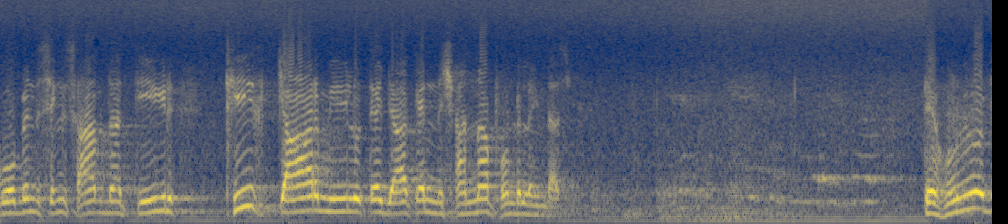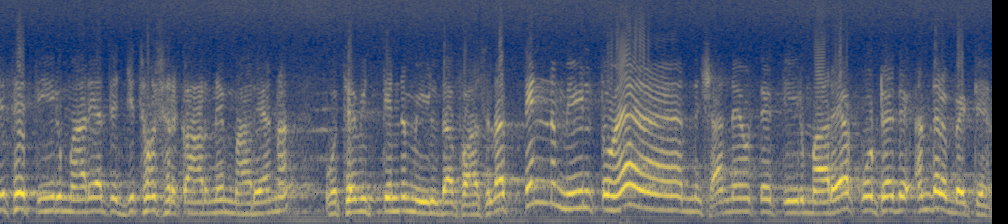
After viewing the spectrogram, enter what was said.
ਗੋਬਿੰਦ ਸਿੰਘ ਸਾਹਿਬ ਦਾ ਤੀਰ ਠੀਕ 4 ਮੀਲ ਉੱਤੇ ਜਾ ਕੇ ਨਿਸ਼ਾਨਾ ਫੁੰਡ ਲੈਂਦਾ ਸੀ। ਤੇ ਹੁਣ ਵੀ ਉਹ ਜਿੱਥੇ ਤੀਰ ਮਾਰਿਆ ਤੇ ਜਿੱਥੋਂ ਸਰਕਾਰ ਨੇ ਮਾਰਿਆ ਨਾ ਉੱਥੇ ਵੀ 3 ਮੀਲ ਦਾ ਫਾਸਲਾ 3 ਮੀਲ ਤੋਂ ਹੈ ਨਿਸ਼ਾਨੇ ਉੱਤੇ ਤੀਰ ਮਾਰਿਆ, ਕੋਠੇ ਦੇ ਅੰਦਰ ਬੈਠਿਆ।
